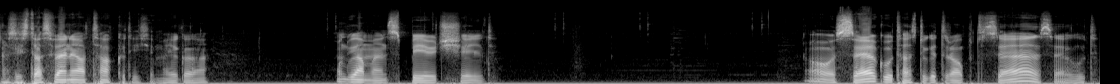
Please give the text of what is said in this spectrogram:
Was ist das für eine Attacke? Die ist ja mega. Und wir haben ein Spirit Shield. Oh, sehr gut hast du gedroppt. Sehr, sehr gut.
